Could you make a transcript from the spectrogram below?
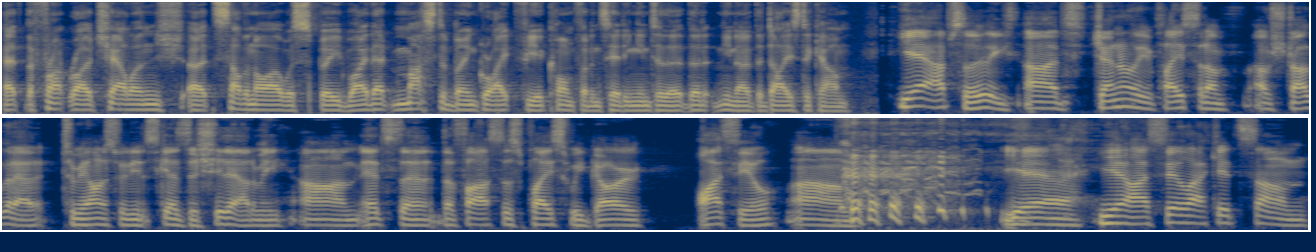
at the front row challenge at Southern Iowa Speedway, that must have been great for your confidence heading into the, the you know the days to come. Yeah, absolutely. Uh, it's generally a place that I've I've struggled at. To be honest with you, it scares the shit out of me. Um, it's the the fastest place we go. I feel. Um, yeah, yeah. I feel like it's um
